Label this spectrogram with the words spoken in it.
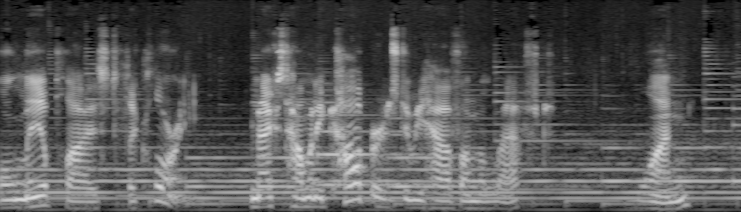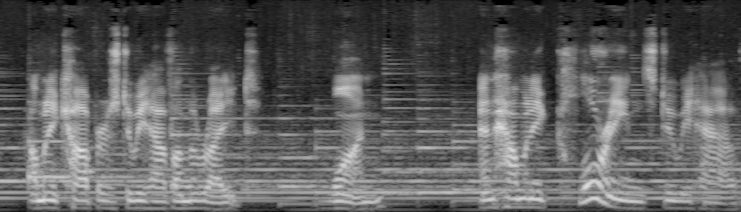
only applies to the chlorine. Next, how many coppers do we have on the left? One. How many coppers do we have on the right? One. And how many chlorines do we have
